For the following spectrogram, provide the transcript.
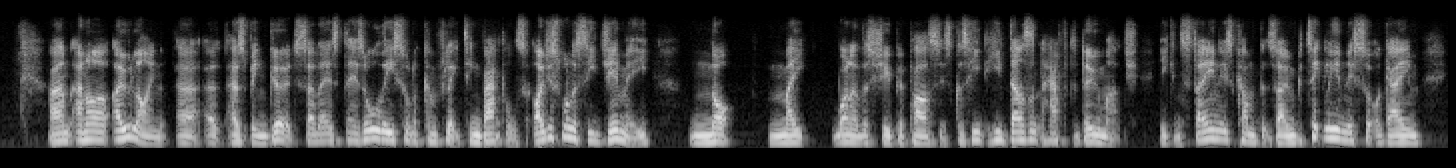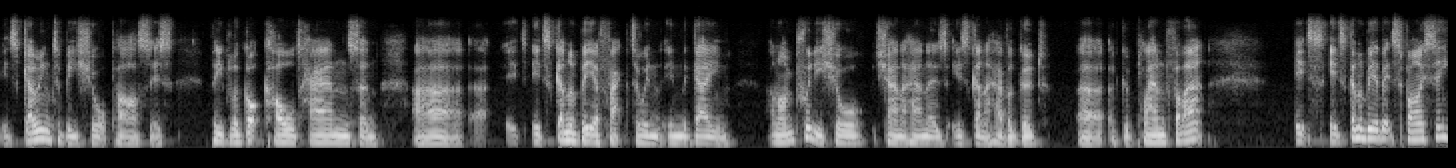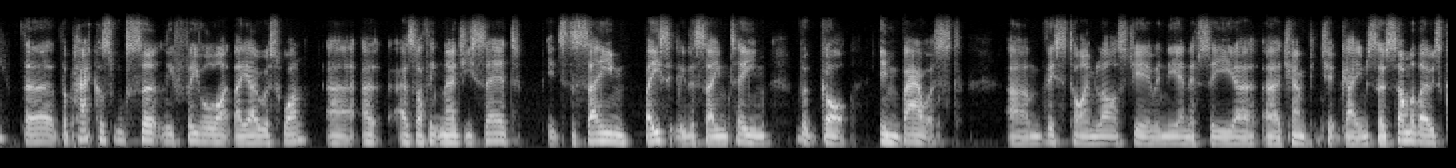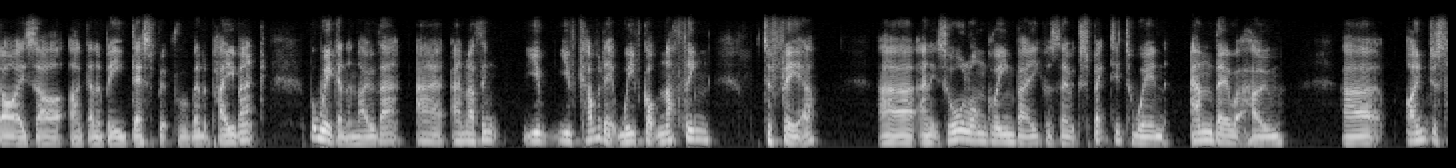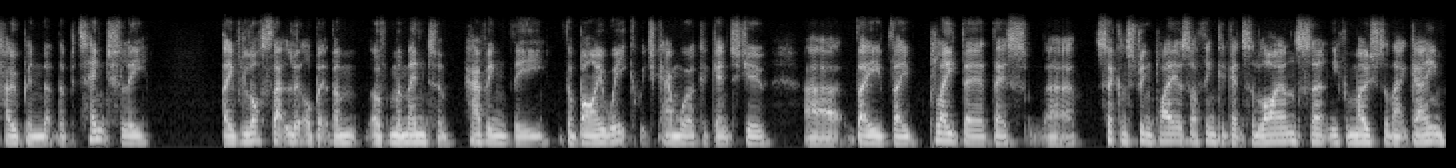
Um, and our O line uh, uh, has been good. So there's there's all these sort of conflicting battles. I just want to see Jimmy not make one of the stupid passes because he he doesn't have to do much. He can stay in his comfort zone, particularly in this sort of game. It's going to be short passes. People have got cold hands, and uh, it, it's going to be a factor in, in the game. And I'm pretty sure Shanahan is, is going to have a good uh, a good plan for that it's it's going to be a bit spicy. The the Packers will certainly feel like they owe us one. Uh, as I think Nagy said, it's the same, basically the same team that got embarrassed um, this time last year in the NFC uh, uh, Championship game. So some of those guys are are going to be desperate for a bit of payback, but we're going to know that. Uh, and I think you you've covered it. We've got nothing to fear, uh, and it's all on Green Bay because they're expected to win and they're at home uh, I'm just hoping that the potentially they've lost that little bit of, momentum having the the bye week, which can work against you. Uh, they they played their their uh, second string players, I think, against the Lions certainly for most of that game.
